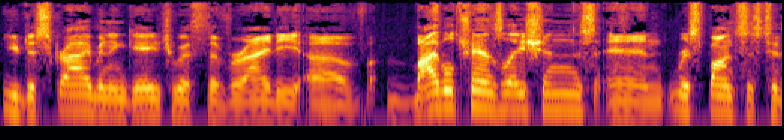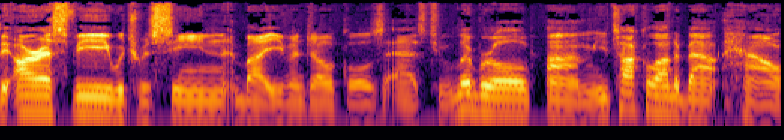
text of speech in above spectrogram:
You describe and engage with the variety of Bible translations and responses to the RSV, which was seen by evangelicals as too liberal. Um, you talk a lot about how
